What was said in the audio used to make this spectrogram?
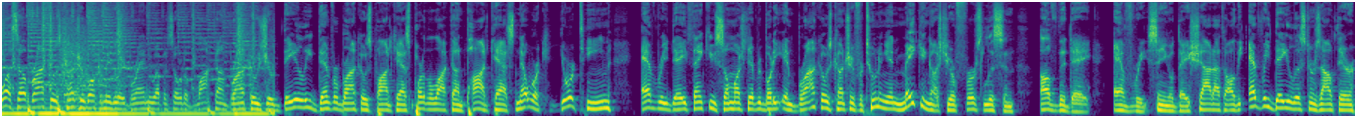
What's up, Broncos country? Welcome into a brand new episode of Locked On Broncos, your daily Denver Broncos podcast, part of the Locked On Podcast Network, your team every day. Thank you so much to everybody in Broncos country for tuning in, making us your first listen of the day every single day. Shout out to all the everyday listeners out there,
